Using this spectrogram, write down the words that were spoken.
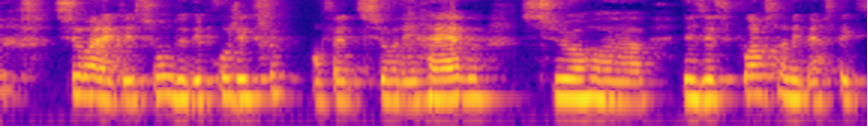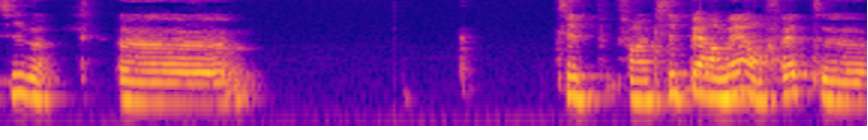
sur la question de des projections en fait sur les rêves sur euh, les espoirs sur les perspectives euh, qui enfin qui permet en fait euh,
